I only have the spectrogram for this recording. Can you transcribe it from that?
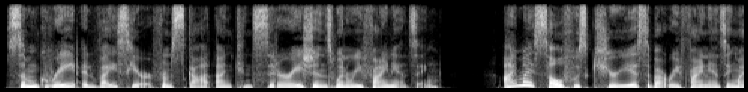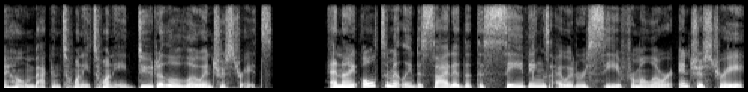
Some great advice here from Scott on considerations when refinancing. I myself was curious about refinancing my home back in 2020 due to the low interest rates. And I ultimately decided that the savings I would receive from a lower interest rate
